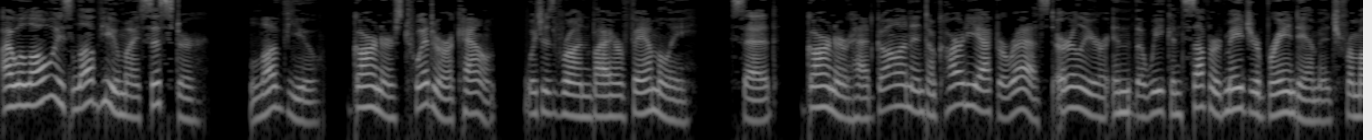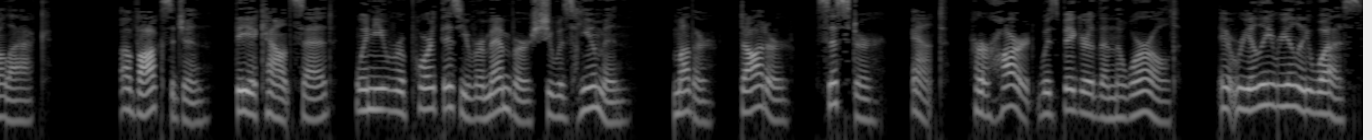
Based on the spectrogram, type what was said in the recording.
I will always love you my sister. Love you. Garner's Twitter account, which is run by her family, said, Garner had gone into cardiac arrest earlier in the week and suffered major brain damage from a lack of oxygen. The account said, when you report this you remember she was human. Mother, daughter, sister, aunt. Her heart was bigger than the world. It really really was.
